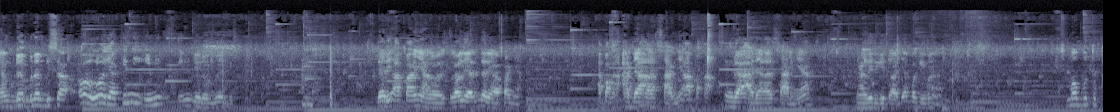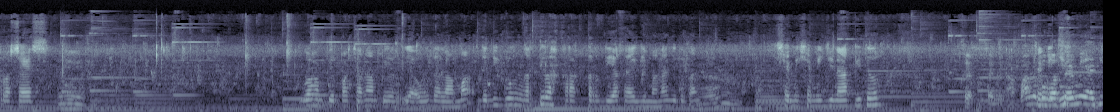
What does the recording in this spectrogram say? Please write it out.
Yang bener-bener bisa oh lo yakin nih ini ini jodoh gue gitu dari apanya? Lo, lo lihat dari apanya? Apakah ada alasannya? Apakah nggak ada alasannya? Ngalir gitu aja apa gimana? Semua butuh proses. Hmm. gue hampir pacaran hampir ya udah lama. Jadi gue ngerti lah karakter dia kayak gimana gitu kan. Hmm. semi semi jinak gitu Se- semi. Apa lo Semi. bawa semi aja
